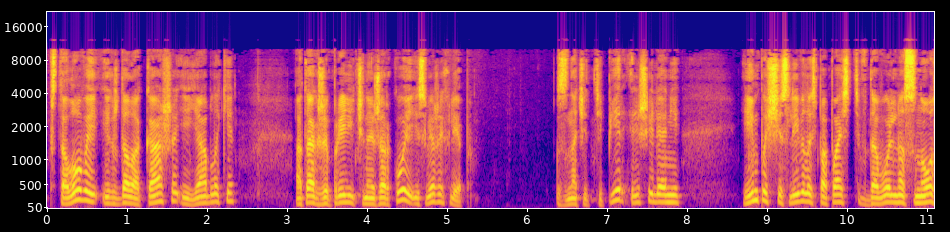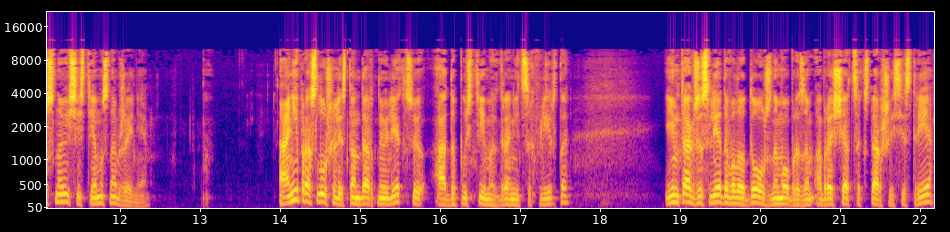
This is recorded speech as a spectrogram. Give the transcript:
В столовой их ждала каша и яблоки — а также приличное жаркое и свежий хлеб. Значит, теперь, решили они, им посчастливилось попасть в довольно сносную систему снабжения. Они прослушали стандартную лекцию о допустимых границах флирта. Им также следовало должным образом обращаться к старшей сестре,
